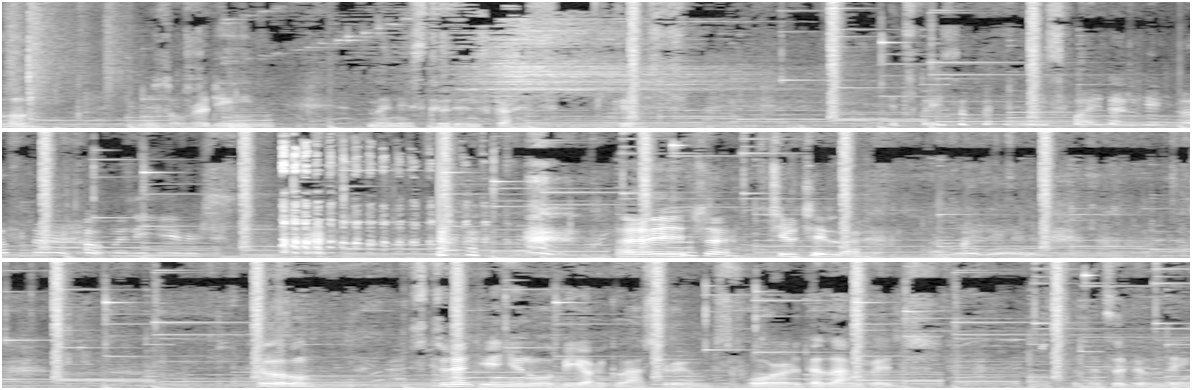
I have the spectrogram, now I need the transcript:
Wow, there's already many students, guys, because it's face finally after how many years? Ayun siya, chill-chill lang. So, student union will be our classrooms for the language. So that's a building.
